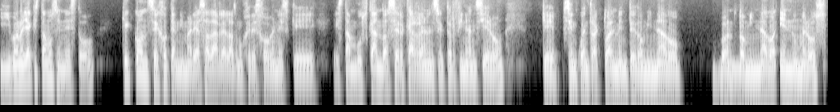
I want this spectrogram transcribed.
Y bueno, ya que estamos en esto, ¿qué consejo te animarías a darle a las mujeres jóvenes que están buscando hacer carrera en el sector financiero, que se encuentra actualmente dominado, dominado en números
